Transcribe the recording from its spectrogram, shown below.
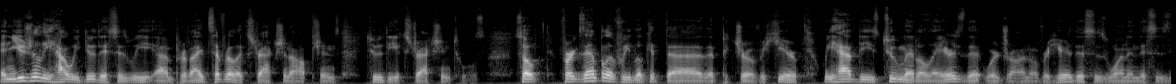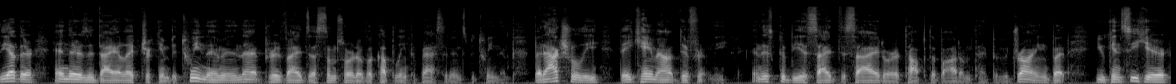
And usually how we do this is we um, provide several extraction options to the extraction tools. So for example, if we look at the, the picture over here, we have these two metal layers that were drawn over here. This is one and this is the other, and there's a dielectric in between them, and that provides us some sort of a coupling capacitance between them. But actually, they came out differently. And this could be a side to side or a top to bottom type of a drawing. But you can see here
